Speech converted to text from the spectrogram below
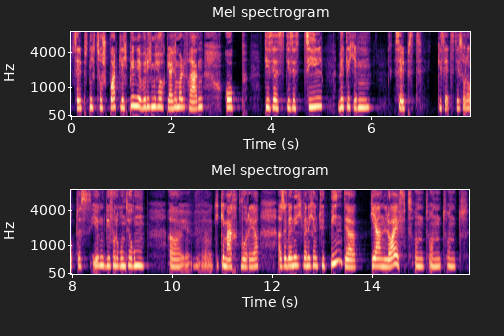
selbst nicht so sportlich bin, ja, würde ich mich auch gleich einmal fragen, ob dieses, dieses Ziel wirklich eben selbst gesetzt ist oder ob das irgendwie von rundherum äh, gemacht wurde. Ja. Also wenn ich, wenn ich ein Typ bin, der gern läuft und, und, und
